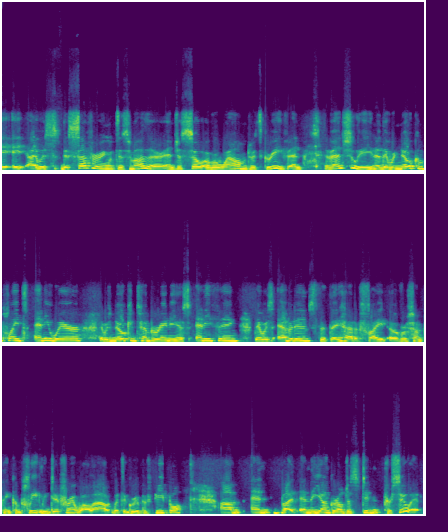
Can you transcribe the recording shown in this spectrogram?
it, it, I was suffering with this mother and just so overwhelmed with grief. And eventually, you know, there were no complaints anywhere. There was no contemporaneous anything. There was evidence that they had a fight over something completely different while out with a group of people. Um, and but and the young girl just didn't pursue it.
